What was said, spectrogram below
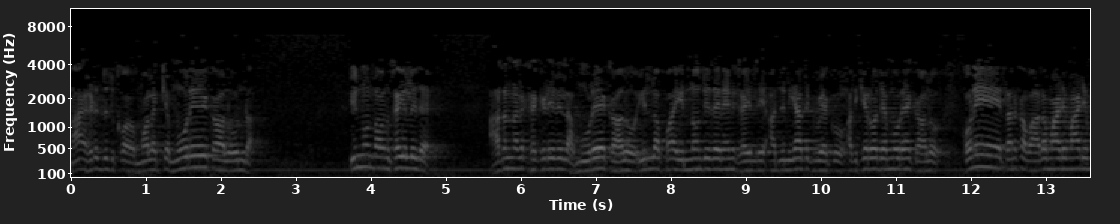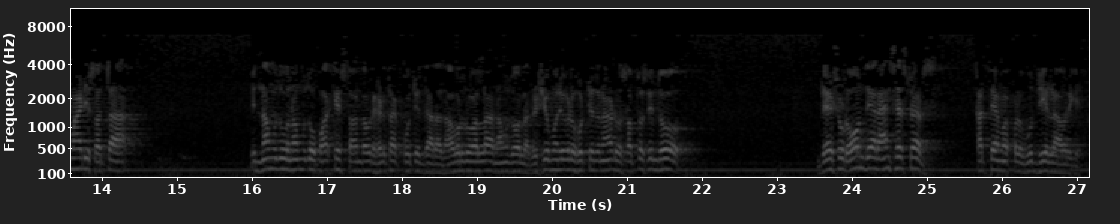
ನಾ ಹಿಡಿದಿದ್ದ ಮೊಲಕ್ಕೆ ಮೂರೇ ಕಾಲು ಅಂದ ಇನ್ನೊಂದು ಅವನ ಕೈಯಲ್ಲಿದೆ. ಅದನ್ನ ಲೆಕ್ಕ ಹಿಡಿಯಲಿಲ್ಲ ಮೂರೇ ಕಾಲು. ಇಲ್ಲಪ್ಪ, ಇನ್ನೊಂದಿದೆ ನೇನು ಕೈಯಲ್ಲಿ. ಅದು ನಿನಗೆ ಅದಕ್ಕೆ ಬೇಕು? ಅದಕ್ಕಿರೋದೇ ಮೂರೇ ಕಾಲು. ಕೊನೆ ತನಕ ವಾದ ಮಾಡಿ ಮಾಡಿ ಮಾಡಿ ಸತ್ತ ಇದು ನಮ್ಮದು ನಮ್ಮದು ಪಾಕಿಸ್ತಾನದವರು ಹೇಳ್ತಾ ಕೂತಿದ್ದಾರೆ. ಅದು ಅವ್ರದ್ದು ಅಲ್ಲ, ನಮ್ಮದು ಅಲ್ಲ. ಋಷಿಮುನಿಗಳು ಹುಟ್ಟಿದ ನಾಡು Saptasindhu they should own their ancestors ಕತ್ತೆ ಮಕ್ಕಳು, ಬುದ್ಧಿ ಇಲ್ಲ ಅವರಿಗೆ.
